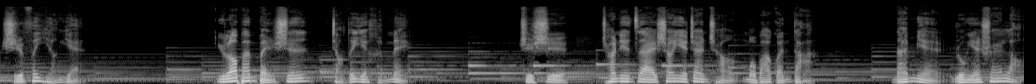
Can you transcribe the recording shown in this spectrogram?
十分养眼。女老板本身长得也很美，只是常年在商业战场摸爬滚打，难免容颜衰老，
